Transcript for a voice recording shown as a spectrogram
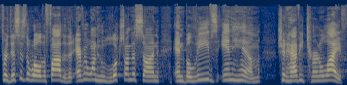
For this is the will of the Father, that everyone who looks on the Son and believes in him should have eternal life.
